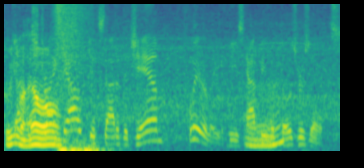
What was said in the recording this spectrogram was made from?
그러지 마요. strikeout, gets out of the jam. Clearly, he's happy with 네. those results.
